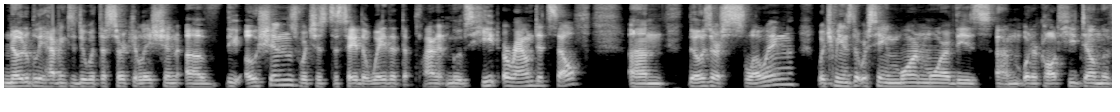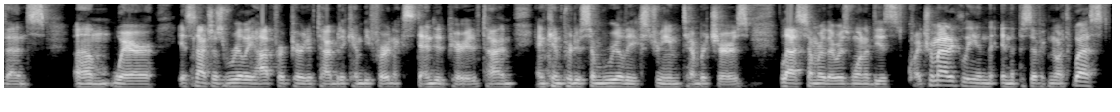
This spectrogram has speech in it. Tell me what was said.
notably having to do with the circulation of the oceans, which is to say the way that the planet moves heat around itself. Um, those are slowing, which means that we're seeing more and more of these um, what are called heat dome events um, where it's not just really hot for a period of time, but it can be for an extended period of time and can produce some really extreme temperatures. Last summer, there was one of these quite dramatically in the, in the Pacific Northwest.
